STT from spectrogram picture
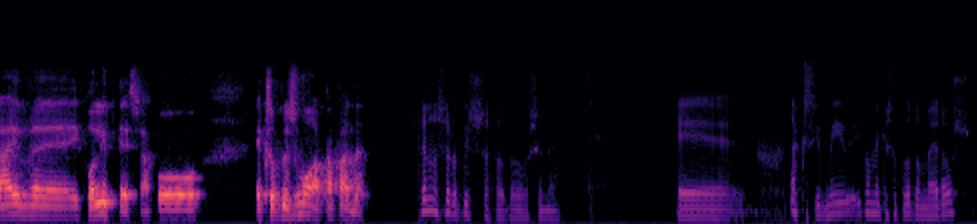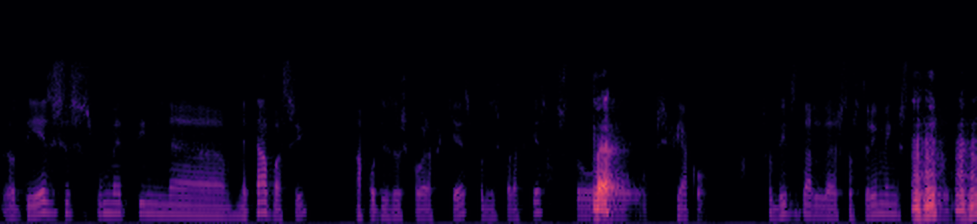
live ε, ηχολήπτες, από εξοπλισμό, από τα πάντα. Θέλω να σε ρωτήσω σε αυτό το σημείο. Ε, εντάξει, μη- είπαμε και στο πρώτο μέρος ότι έζησες, ας πούμε, την ε, μετάβαση από τις δισκογραφικές, από τις δισκογραφικές στο Ναι. ψηφιακό. Στο digital, στο streaming, στο... Μμμ, μμμ.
